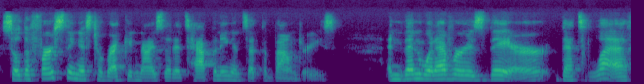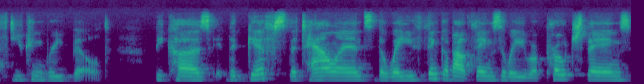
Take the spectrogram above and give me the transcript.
So the first thing is to recognize that it's happening and set the boundaries. And then whatever is there that's left, you can rebuild because the gifts, the talents, the way you think about things, the way you approach things,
